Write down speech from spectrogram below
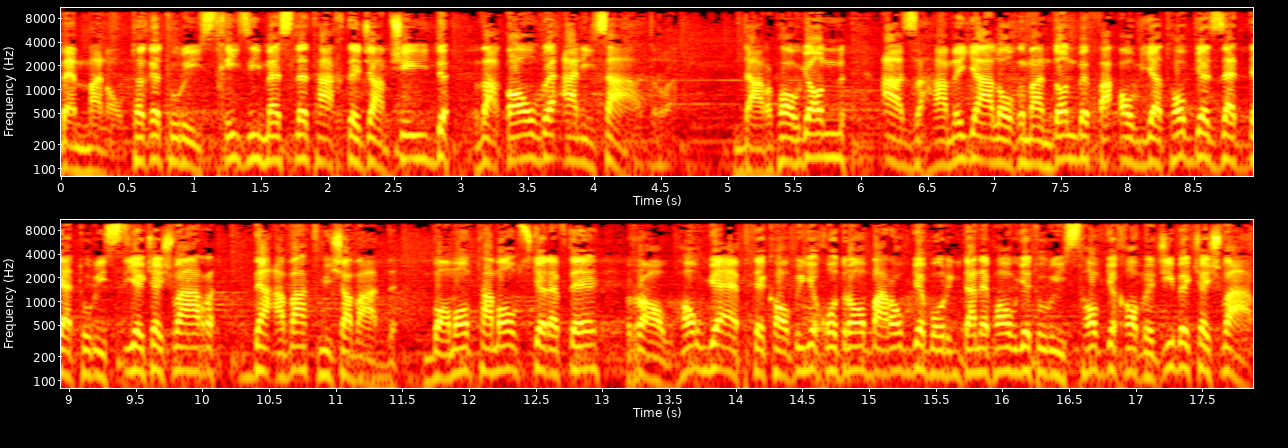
به مناطق توریست خیزی مثل تخت جمشید و قار علی صدر. در پایان از همه علاقمندان به فعالیت های ضد توریستی کشور دعوت می شود با ما تماس گرفته راه های ابتکاری خود را برای بریدن پای توریست های خارجی به کشور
